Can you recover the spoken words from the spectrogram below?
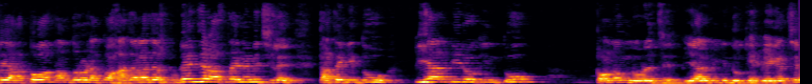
যে এত আন্দোলন, এত হাজার হাজার স্টুডেন্ট যে রাস্তায় নেমেছিলে, তাতে কিন্তু পিআরবিরও কিন্তু টনক নড়েছে। পিআরবি কিন্তু কেঁপে গেছে।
